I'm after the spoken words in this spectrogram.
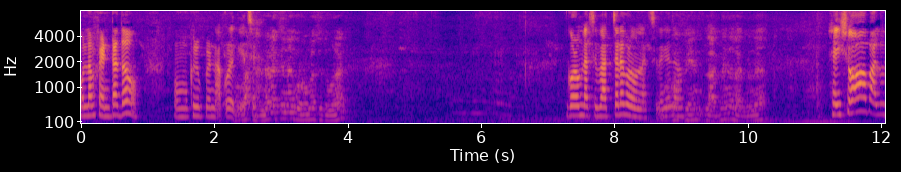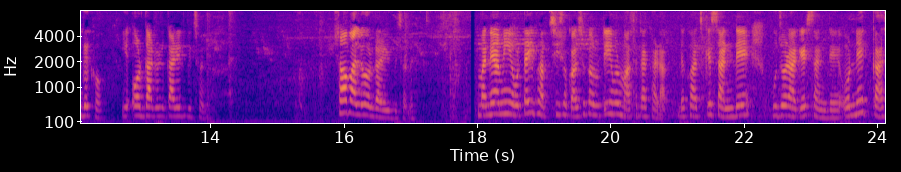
বললাম ফ্যানটা দাও। ও মুখের উপরে না করে দিয়েছে। গরম লাগছে বাচ্চারা গরম লাগছে দেখে যাও। ফ্যান লাগবে না লাগবে না? এই সব আলু দেখো ইয়ে ওর গাড়ির গাড়ির পিছনে। সব আলু ওর গাড়ির পিছনে। মানে আমি ওটাই ভাবছি, সকাল সকাল উঠেই আমার মাথাটা খারাপ। দেখো, আজকে সানডে পুজোর আগের সানডে অনেক কাজ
